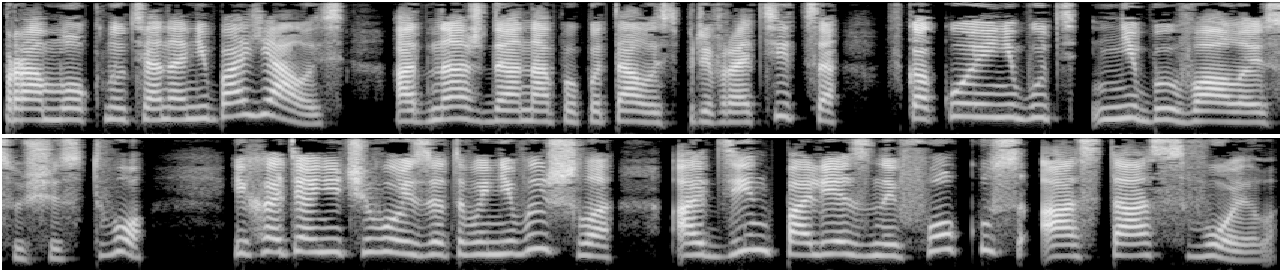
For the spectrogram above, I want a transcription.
Промокнуть она не боялась, однажды она попыталась превратиться в какое-нибудь небывалое существо, и хотя ничего из этого не вышло, один полезный фокус Аста освоила.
